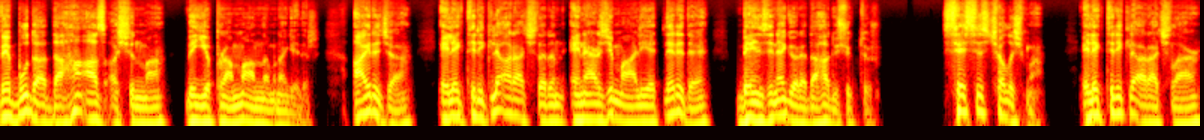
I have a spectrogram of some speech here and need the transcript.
ve bu da daha az aşınma ve yıpranma anlamına gelir. Ayrıca elektrikli araçların enerji maliyetleri de benzine göre daha düşüktür. Sessiz çalışma. Elektrikli araçlar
